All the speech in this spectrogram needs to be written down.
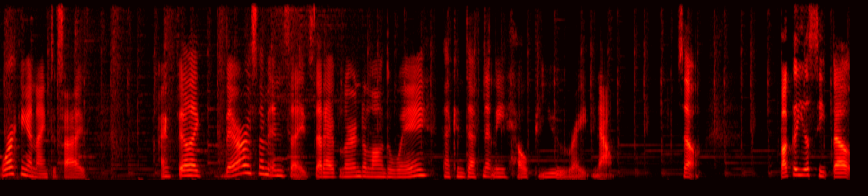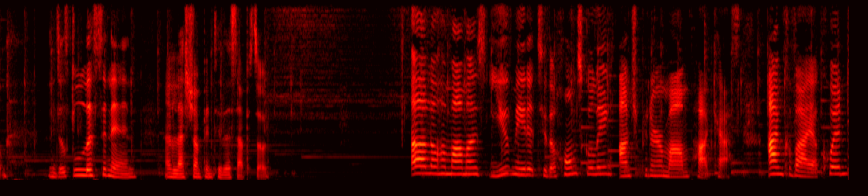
working a 9 to 5, I feel like there are some insights that I've learned along the way that can definitely help you right now. So, buckle your seatbelt and just listen in, and let's jump into this episode. Aloha, mamas! You've made it to the Homeschooling Entrepreneur Mom podcast. I'm Kavai Aquin,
